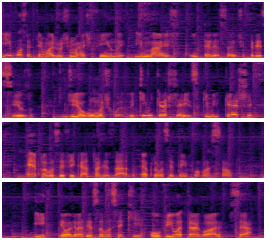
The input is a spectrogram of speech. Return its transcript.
e você tem um ajuste mais fino e mais interessante e preciso de algumas coisas. E KimiCast é isso. KimiCast é para você ficar atualizado, é para você ter informação. E eu agradeço a você que ouviu até agora, certo?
